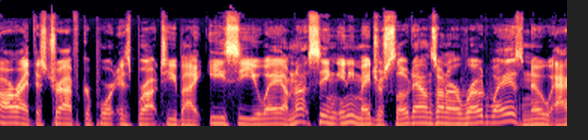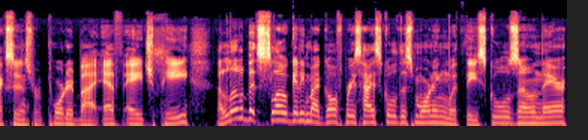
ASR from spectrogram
All right, this traffic report is brought to you by ECUA. I'm not seeing any major slowdowns on our roadways. No accidents reported by FHP. A little bit slow getting by Gulf Breeze High School this morning with the school zone there,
